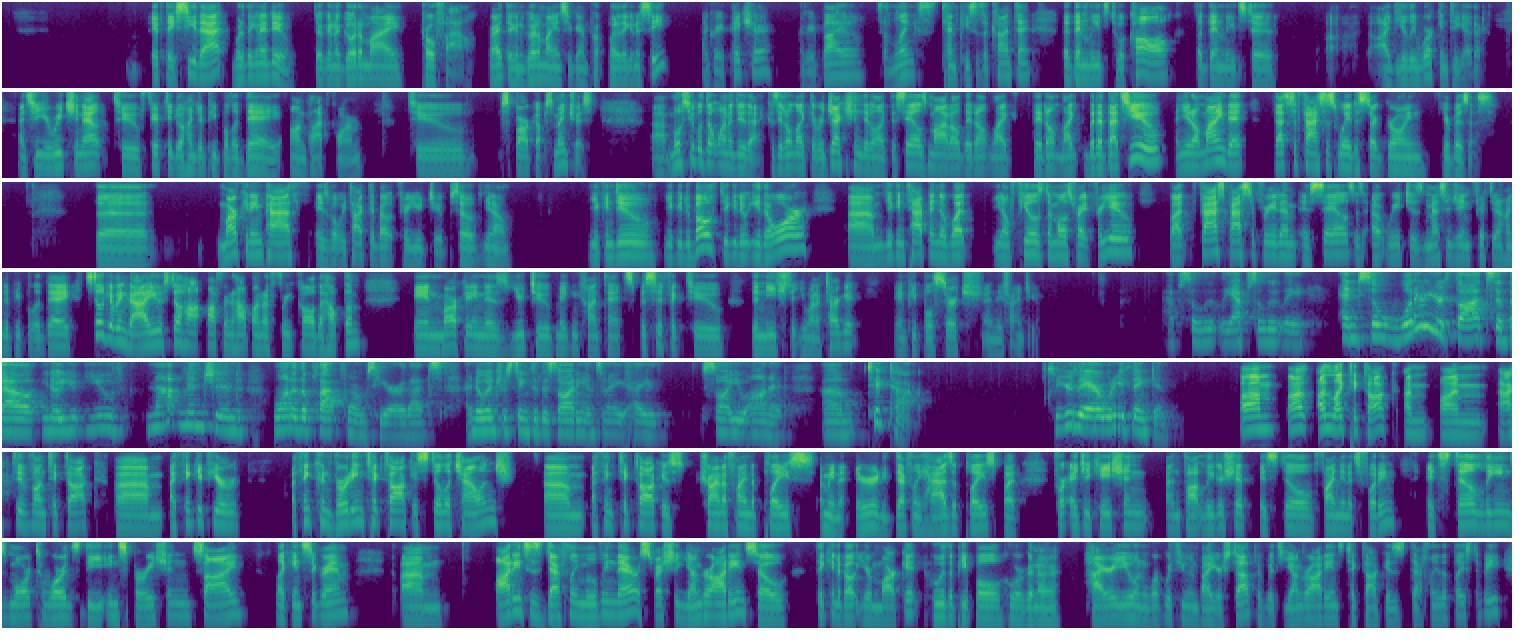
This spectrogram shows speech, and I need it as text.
If they see that, what are they going to do? They're going to go to my profile, right? They're going to go to my Instagram. Pro- what are they going to see? A great picture, a great bio, some links, 10 pieces of content that then leads to a call that then leads to uh, ideally working together. And so you're reaching out to 50 to 100 people a day on platform to spark up some interest. Uh, most people don't want to do that because they don't like the rejection. They don't like the sales model. They don't like, they don't like, but if that's you and you don't mind it, that's the fastest way to start growing your business. The marketing path is what we talked about through YouTube. So, you know, you can do, you can do both. You can do either or. Um, you can tap into what, you know, feels the most right for you. But fast path to freedom is sales, is outreach, is messaging 50 to 100 people a day, still giving value, still hop, offering to hop on a free call to help them in marketing is YouTube making content specific to the niche that you want to target and people search and they find you. Absolutely, absolutely. And so what are your thoughts about, you know, you you've not mentioned one of the platforms here that's I know interesting to this audience and I, I saw you on it. Um, TikTok. So you're there. What are you thinking? Um, I, I like TikTok. I'm I'm active on TikTok. Um, I think if you're I think converting TikTok is still a challenge. Um, I think TikTok is trying to find a place. I mean, it already definitely has a place, but for education and thought leadership, it's still finding its footing. It still leans more towards the inspiration side, like Instagram. Um, audience is definitely moving there, especially younger audience. So thinking about your market, who are the people who are going to hire you and work with you and buy your stuff. If it's younger audience, TikTok is definitely the place to be.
